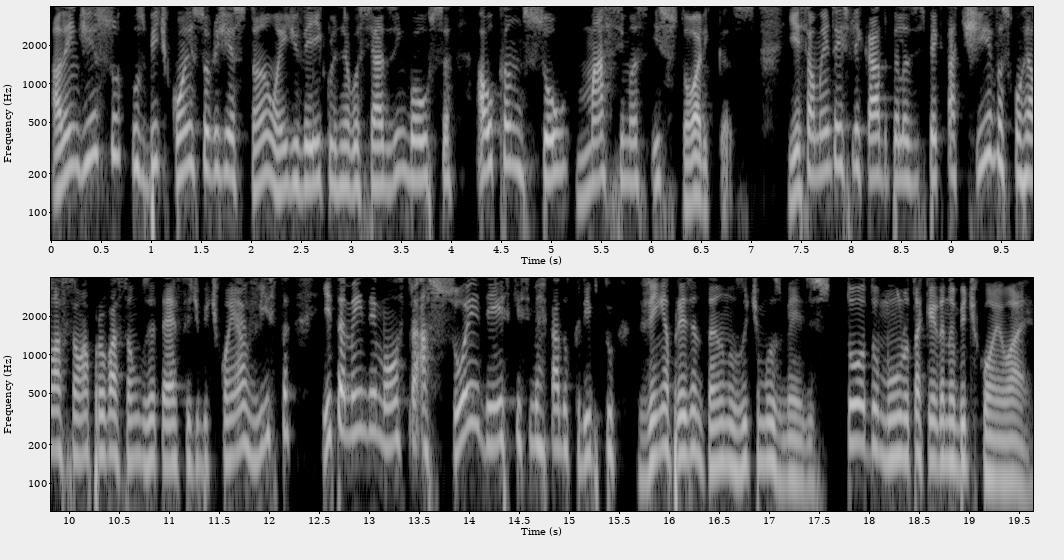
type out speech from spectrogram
Além disso, os bitcoins sobre gestão aí de veículos negociados em bolsa alcançou máximas históricas. E esse aumento é explicado pelas expectativas com relação à aprovação dos ETFs de Bitcoin à vista e também demonstra a solidez que esse mercado cripto vem apresentando nos últimos meses. Todo mundo está querendo Bitcoin, uai.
